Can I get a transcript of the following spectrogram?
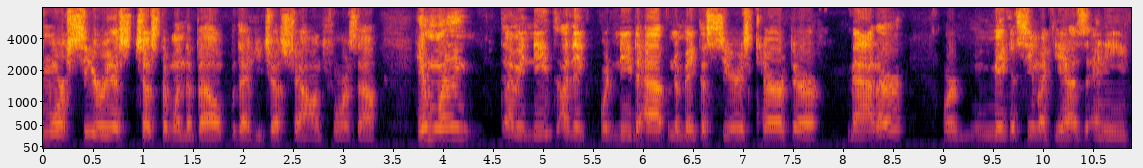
more serious just to win the belt that he just challenged for. So him winning, I mean, needs I think would need to happen to make the serious character matter or make it seem like he has any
